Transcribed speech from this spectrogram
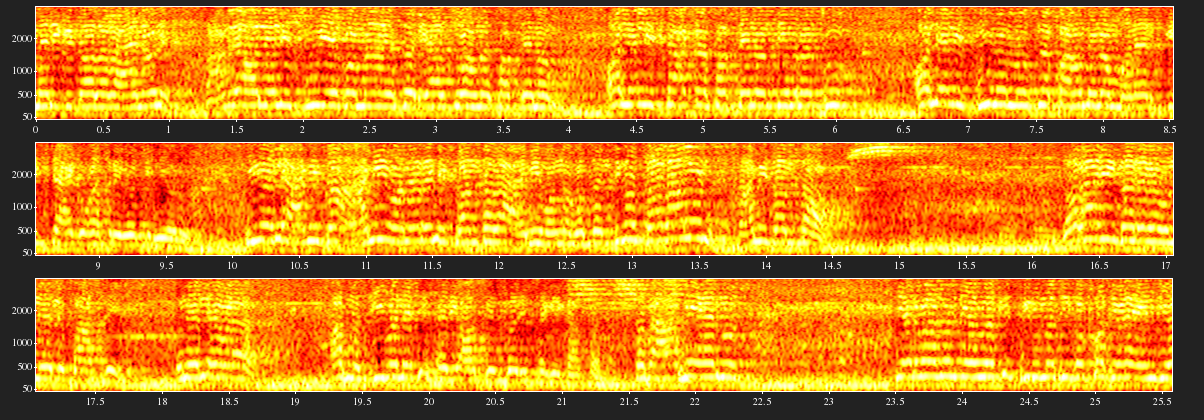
अमेरिकी डलर आएन भने हामीले अलिअलि चुहेकोमा यसो रियाल चुहाउन सक्दैनौँ अलिअलि चाट्न सक्दैनौँ तिम्रो थुक अलिअलि सिनो लुच्न पाउँदैनौँ भनेर चिच्याएको मात्रै हो तिनीहरू। तिनीहरूले हामी ज हामी भनेर नि जनतालाई हामी भन्न खोज्छन्। तिनीहरू दलाल हुन् हामी जनता दलाली गरेर उनीहरूले बाँच्ने उनीहरूले एउटा आफ्नो जीवनै त्यसरी अर्पित गरिसकेका छन्। तपाईँ आफै हेर्नुहोस्। शेरबहादुर देउवाकी श्रीमतीको कतिवटा एनजिओ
